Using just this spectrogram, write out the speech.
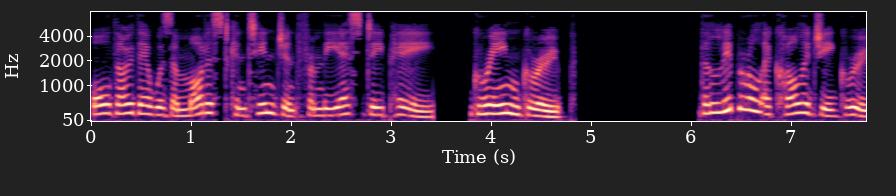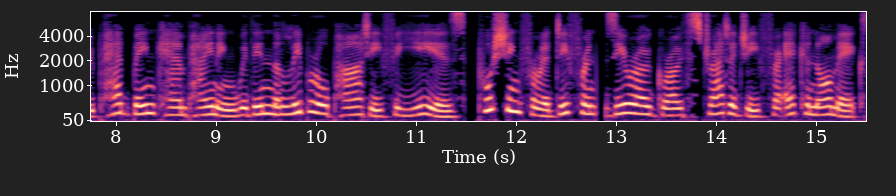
although there was a modest contingent from the SDP Green Group. The Liberal Ecology Group had been campaigning within the Liberal Party for years, pushing for a different, zero-growth strategy for economics,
